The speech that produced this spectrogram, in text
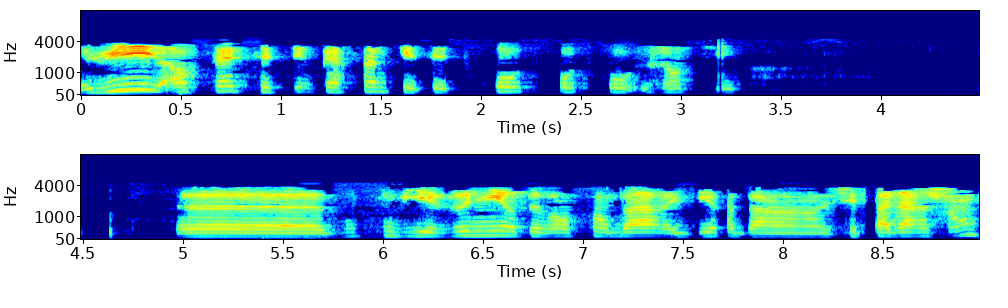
Lui, en fait, c'était une personne qui était trop, trop, trop gentille. Euh, vous pouviez venir devant son bar et dire, ben, j'ai pas d'argent.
